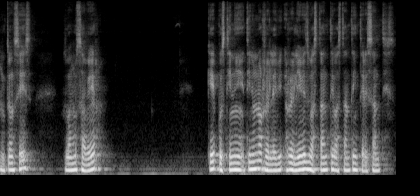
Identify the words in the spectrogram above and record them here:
Entonces, pues vamos a ver que pues tiene, tiene unos relieves bastante, bastante interesantes.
